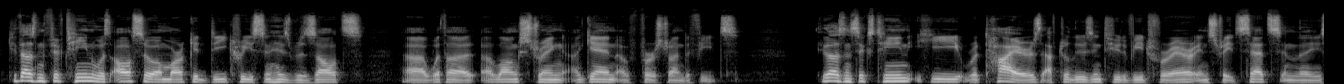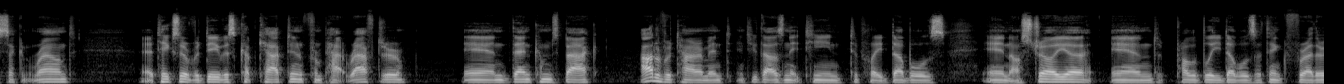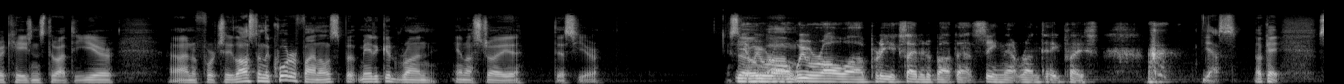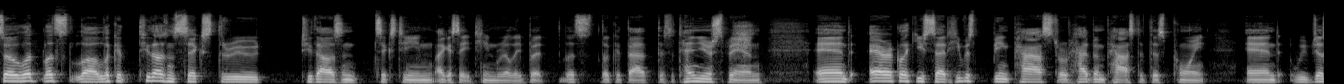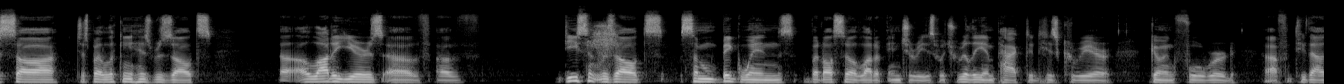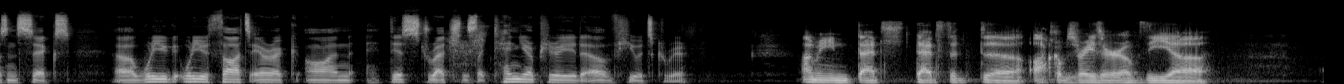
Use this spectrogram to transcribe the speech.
2015 was also a marked decrease in his results, uh, with a, a long string again of first round defeats. 2016, he retires after losing to David Ferrer in straight sets in the second round. Uh, takes over Davis Cup captain from Pat Rafter, and then comes back out of retirement in 2018 to play doubles in Australia and probably doubles, I think, for other occasions throughout the year. Uh, and unfortunately lost in the quarterfinals, but made a good run in Australia this year. So yeah, we were um, all we were all uh, pretty excited about that, seeing that run take place. yes. Okay. So let, let's uh, look at 2006 through 2016. I guess 18 really, but let's look at that. There's a 10 year span, and Eric, like you said, he was being passed or had been passed at this point, and we've just saw just by looking at his results, a lot of years of of decent results, some big wins, but also a lot of injuries, which really impacted his career going forward uh, from 2006. Uh, what are you What are your thoughts, Eric, on this stretch, this like 10 year period of Hewitt's career? I mean, that's that's the the Occam's razor of the uh,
